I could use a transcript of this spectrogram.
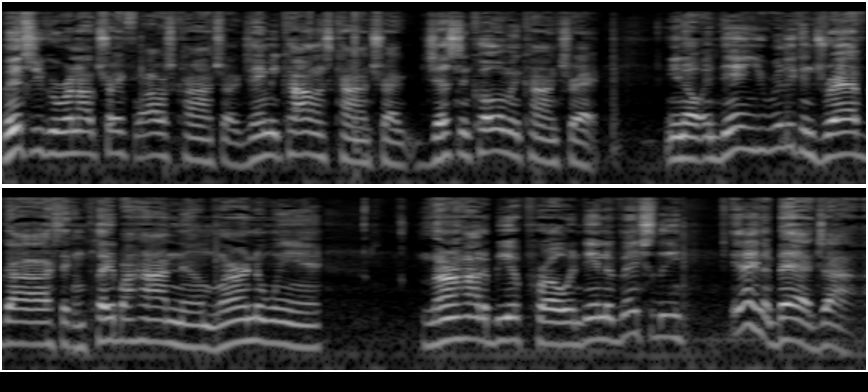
Eventually, you can run out Trey Flowers contract, Jamie Collins contract, Justin Coleman contract. You know, and then you really can draft guys that can play behind them, learn to win, learn how to be a pro, and then eventually, it ain't a bad job.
